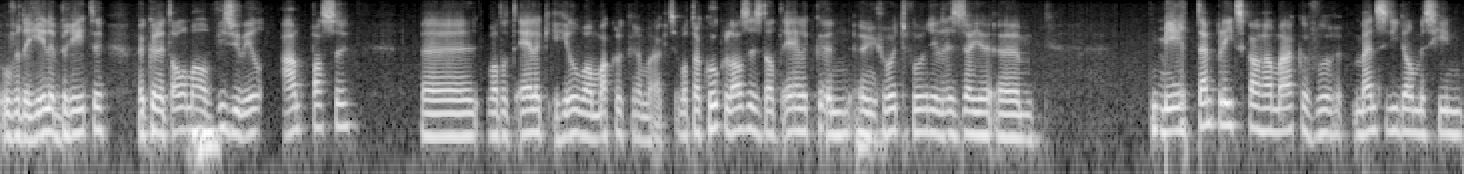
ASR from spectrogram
over de hele breedte, je kunt het allemaal visueel aanpassen wat het eigenlijk heel wat makkelijker maakt. Wat ik ook las, is dat eigenlijk een, een groot voordeel is dat je um, meer templates kan gaan maken voor mensen die dan misschien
